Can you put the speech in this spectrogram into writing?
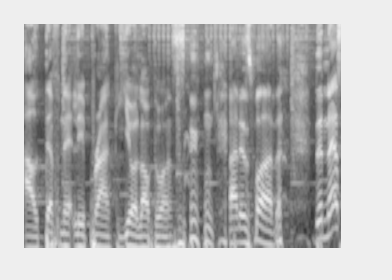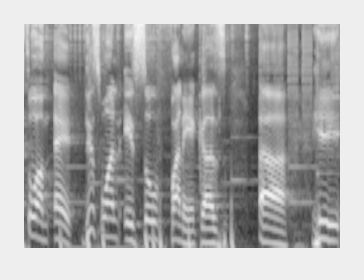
I'll definitely prank your loved ones. and it's fun. The next one, hey, this one is so funny because uh, he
